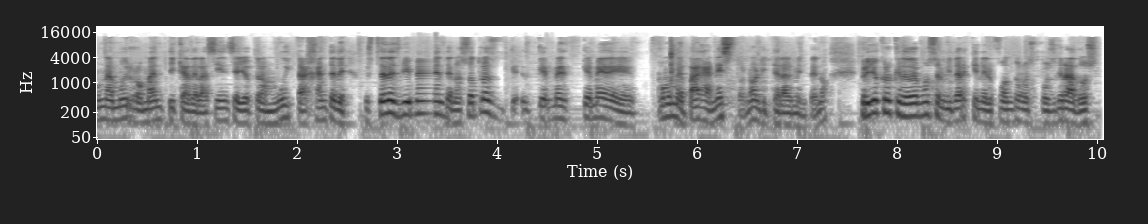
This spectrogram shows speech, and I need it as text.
una muy romántica de la ciencia y otra muy tajante de, ustedes viven de nosotros, ¿qué me, me, ¿cómo me pagan esto? ¿no? Literalmente, ¿no? Pero yo creo que no debemos olvidar que en el fondo los posgrados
